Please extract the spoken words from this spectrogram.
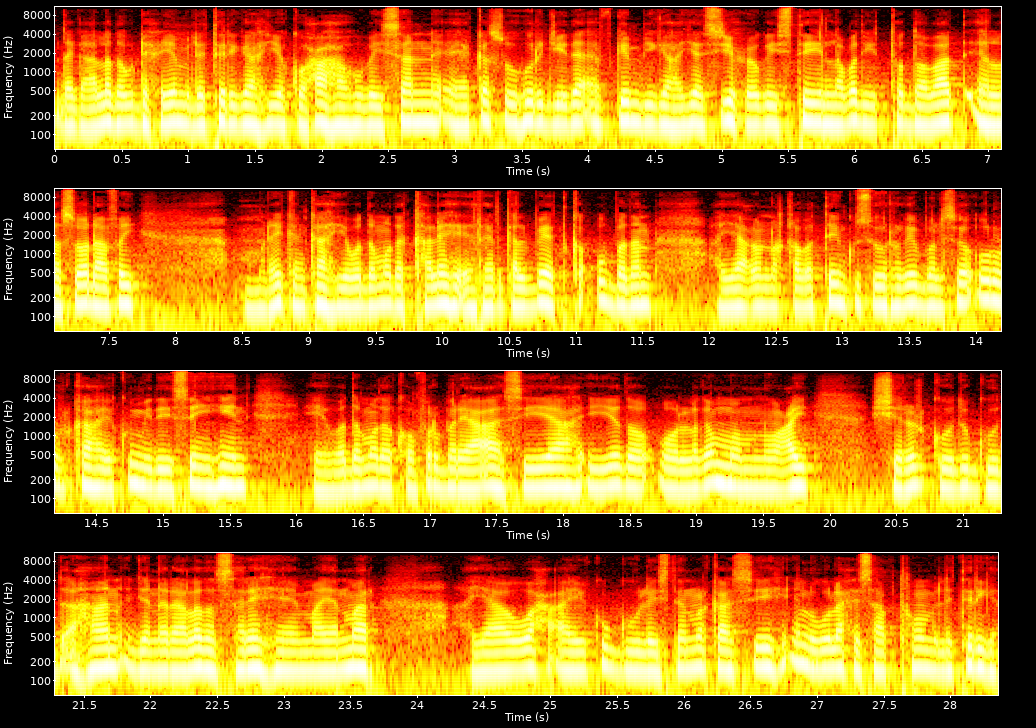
dagaalada u dhexeeya militariga iyo kooxaha hubeysan ee ka soo horjeeda afgembiga ayaa sii xoogeystay labadii toddobaad ee la soo dhaafay. Mareykanka iyo waddamada kale ee reer galbeedka u badan ayaa cunaqabateyn ku soo rogay balse ururka ay ku mideysan yihiin ee waddamada koonfur bari aasiya iyada oo laga mamnuucay shirarkooda guud ahaan jenaraalada sare ee myanmar ayaa waxa ay ku guuleysteen markaasi in lagula xisaabtamo militariga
